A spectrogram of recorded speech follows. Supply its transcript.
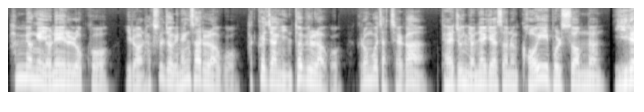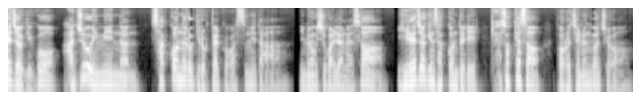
한 명의 연예인을 놓고 이런 학술적인 행사를 하고 학회장이 인터뷰를 하고 그런 것 자체가 대중 연예계에서는 거의 볼 수 없는 이례적이고 아주 의미 있는 사건으로 기록될 것 같습니다. 임용 씨 관련해서 이례적인 사건들이 계속해서 벌어지는 거죠.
